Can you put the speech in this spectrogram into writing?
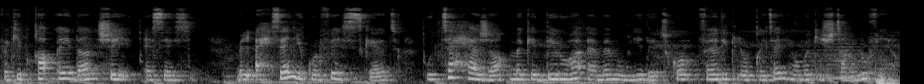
فكيبقى أيضا شيء أساسي. من الاحسن يكون فيه سكات وتا حاجة ما كديروها أمام وليداتكم في هذيك الوقيتة اللي هما كيشتغلوا فيها.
